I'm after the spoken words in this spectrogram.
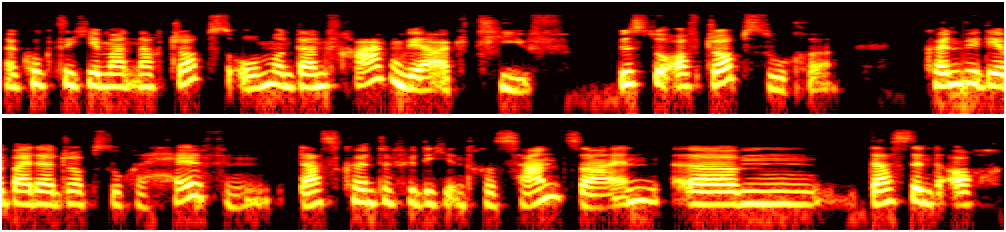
da guckt sich jemand nach Jobs um und dann fragen wir aktiv, bist du auf Jobsuche? können wir dir bei der Jobsuche helfen? Das könnte für dich interessant sein. Ähm, das sind auch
